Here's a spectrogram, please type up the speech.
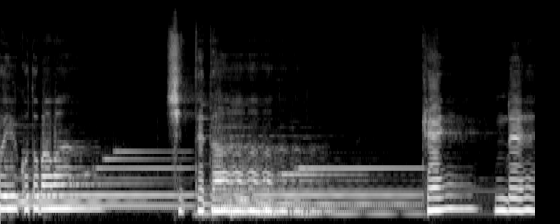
という言葉は知ってた。けれど。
